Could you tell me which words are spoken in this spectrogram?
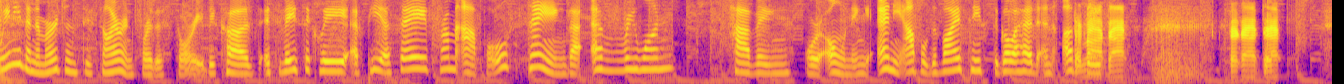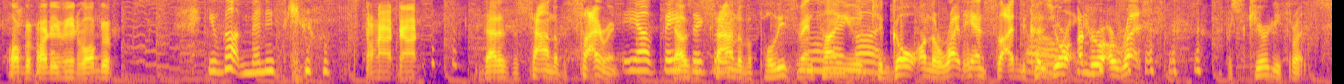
We need an emergency siren for this story because it's basically a PSA from Apple saying that everyone having or owning any Apple device needs to go ahead and update. Woguf, how do you mean, Woguf? You've got many skills. That is the sound of a siren. Yeah, That was the sound of a policeman Oh telling you God. to go on the right hand side because Oh you're under arrest for security threats.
